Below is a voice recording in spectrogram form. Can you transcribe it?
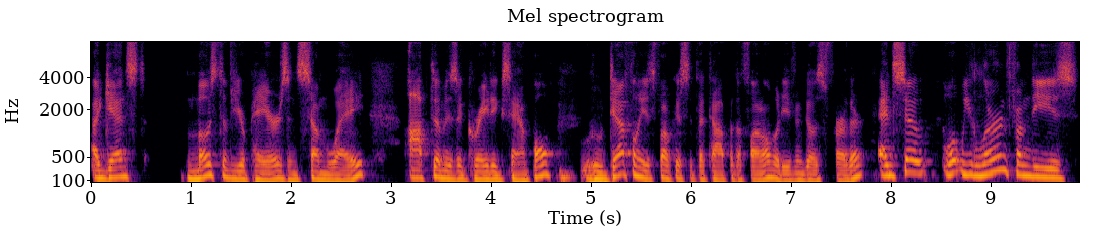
against most of your payers in some way. Optum is a great example, who definitely is focused at the top of the funnel, but even goes further. And so, what we learned from these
